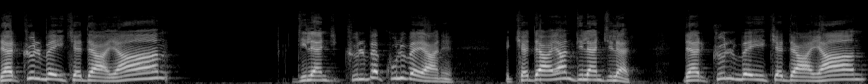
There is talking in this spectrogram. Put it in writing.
Der külbe-i kedayan dilenci, külbe kulübe yani. E, kedayan dilenciler. Der külbe-i kedayan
